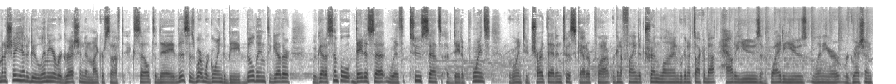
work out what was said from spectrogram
I'm going to show you how to do linear regression in Microsoft Excel today. This is what we're going to be building together. We've got a simple data set with two sets of data points. We're going to chart that into a scatter plot. We're going to find a trend line. We're going to talk about how to use and why to use linear regression.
